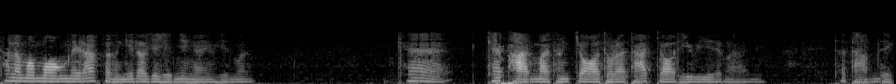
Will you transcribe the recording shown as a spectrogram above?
ถ้าเรามามองในลักษณะนี้เราจะเห็นยังไง เห็นว่า แค่ แค่ผ่านมาทางจอโทรทัศน์จอทีวีทั้งหลายนี่ถ้าถามเด็ก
